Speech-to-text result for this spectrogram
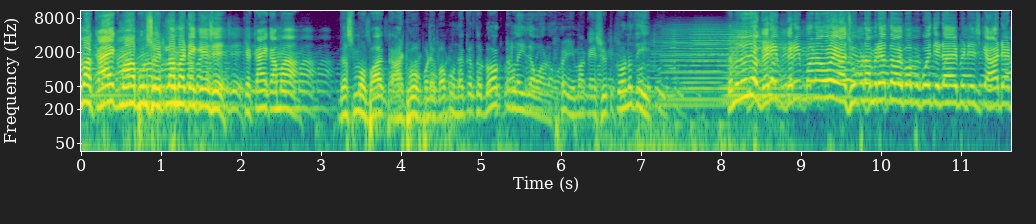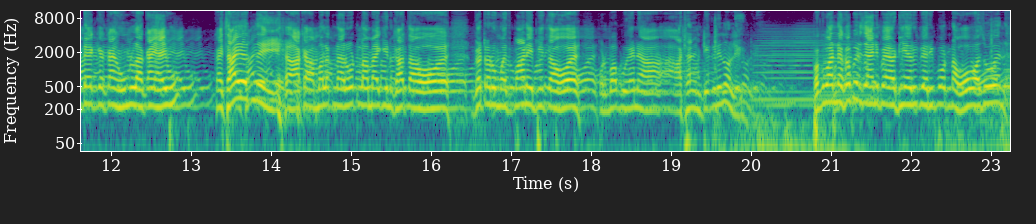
એમાં કાંઈક મહાપુરુષો એટલા માટે કહે છે કે કાંઈક આમાં દસમો ભાગ કાઢવો પડે બાપુ, નકર તો ડોક્ટર લઈ જવાનો. હોય, એમાં કઈ છૂટકો નથી. તમે જોજો, ગરીબ ગરીબ માણસ હોય, આ ઝૂંપડામાં રહેતા હોય, બાપુ, કોઈ ડાયાબિટીસ કે હાર્ટ એટેક કે કાંઈ હુમલા કાંઈ આવ્યું? કાંઈ થાય જ નહીં. આખા મલકના રોટલા માગીને ખાતા હોય, ગટરોમાં પાણી પીતા હોય, પણ બાપુ એને આઠાની ટીકડી ન લેવી ભગવાનને ખબર છે આની પાસે અઢીસો રૂપિયા રિપોર્ટના હોવા જોઈએ ને.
